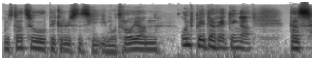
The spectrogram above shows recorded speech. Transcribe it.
Und dazu begrüßen Sie Imo Trojan und Peter Rettinger. Das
